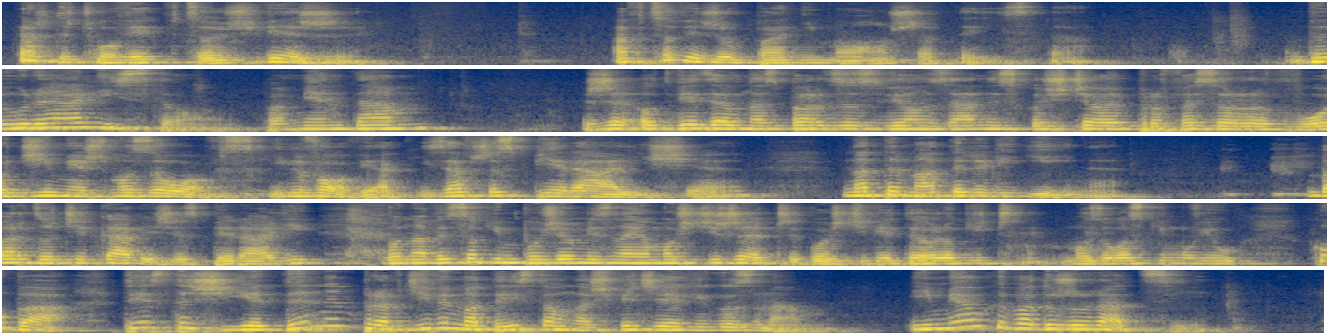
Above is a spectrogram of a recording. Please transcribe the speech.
Każdy człowiek w coś wierzy. A w co wierzył pani mąż ateista? Był realistą. Pamiętam, że odwiedzał nas bardzo związany z kościołem profesor Włodzimierz Mozołowski, lwowiak, i zawsze spierali się na tematy religijne. Bardzo ciekawie się spierali, bo na wysokim poziomie znajomości rzeczy, właściwie teologicznym. Mozołowski mówił: Kuba, ty jesteś jedynym prawdziwym ateistą na świecie, jakiego znam. I miał chyba dużo racji.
